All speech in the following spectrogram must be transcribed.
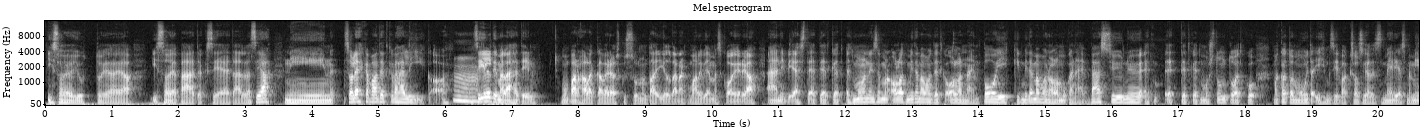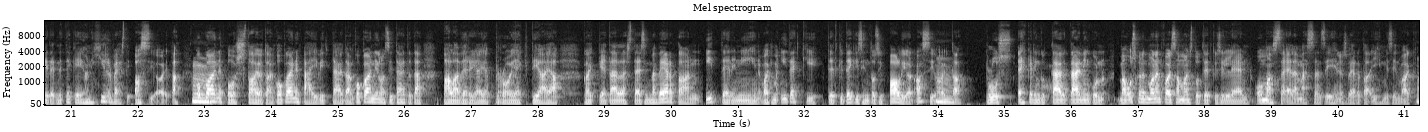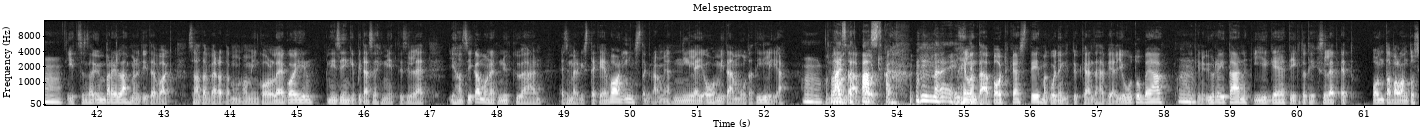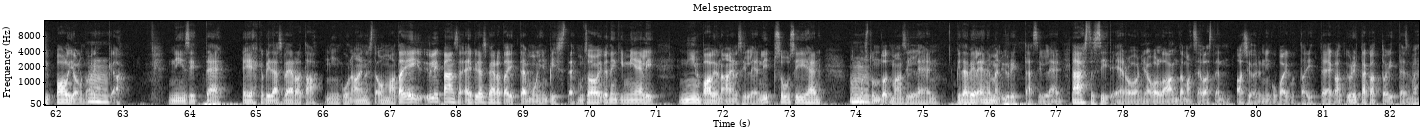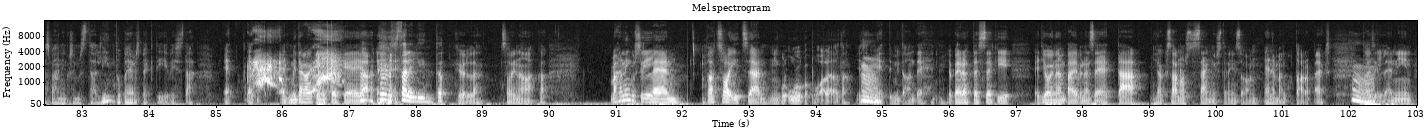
isoja juttuja ja isoja päätöksiä ja tällaisia, niin se oli ehkä vaan, tiedätkö, vähän liikaa. Mm. Silti mä lähetin mun parhaalle kaverille joskus sunnuntai-iltana, kun mä olin viemässä koiria, ääniviestejä, että, että, että, että mulla on niin semmoinen olo, että miten mä voin tiedätkö, olla näin poikki, miten mä voin olla mukaan näin väsynyt, että, että, tiedätkö, että musta tuntuu, että kun mä katson muita ihmisiä vaikka sosiaalisessa mediassa, mä mietin, että ne tekee ihan hirveästi asioita. Hmm. Koko ajan ne postaa jotain, koko ajan ne päivittää jotain, koko ajan niillä on sitä ja tätä palaveria ja projektia ja kaikkea tällaista. Ja sitten mä vertaan itteeni niihin, vaikka mä itekin, tiedätkö, tekisin tosi paljon asioita, hmm Plus ehkä niinku tää, tää niinku, mä uskon, että monet voi samaistua tietkö silleen omassa elämässään siihen, jos vertaa ihmisiin vaikka mm. itsensä ympärillä. Mä nyt itse vaikka saatan verrata mun omiin kollegoihin, niin siinkin pitäisi ehkä miettiä silleen, että ihan sikamonet nykyään esimerkiksi tekee vaan Instagramia, että niillä ei ole mitään muuta tiliä. Mm, meillä, on tää podca- meillä on tää podcasti, mä kuitenkin tykkään tehdä vielä YouTubea, mm. ainakin yritän, IG, TikTok, sille, että et on tavallaan tosi paljon kaikkea. Mm. Niin sitten ei ehkä pitäisi verrata niin kuin aina sitä omaa, tai ei ylipäänsä, ei pitäisi verrata itseään muihin piste, mutta se on jotenkin mieli niin paljon aina silleen lipsuu siihen, mutta mm. musta tuntuu, että mä oon silleen, pitää vielä enemmän yrittää silleen päästä siitä eroon ja olla antamat sellaisten asioiden niin kuin vaikuttaa itse ja kat- yrittää katsoa itseensä vähän, vähän niin kuin semmoista lintuperspektiivistä, että et, et mitä kaikki ne tekee. Ja, se oli lintu. Kyllä, se oli naakka. Vähän niin kuin silleen, katsoa itseään niin kuin ulkopuolelta ja sitten mm. miettiä, mitä on tehnyt. Ja periaatteessa sekin, että joinain päivinä se, että jaksaa nostaa sängystä, niin se on enemmän kuin tarpeeksi. Mm. Tai silleen niin,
